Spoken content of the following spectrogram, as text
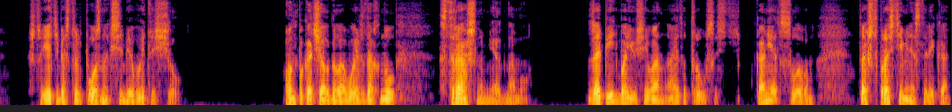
— что я тебя столь поздно к себе вытащил. Он покачал головой, вздохнул — страшно мне одному. Запить боюсь, Иван, а это трусость. Конец словом. Так что прости меня, старика.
